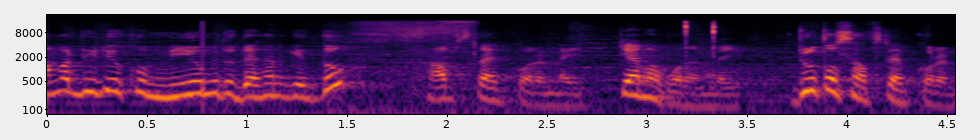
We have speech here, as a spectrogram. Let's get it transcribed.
আমার ভিডিও খুব নিয়মিত দেখেন কিন্তু সাবস্ক্রাইব করেন নাই। কেন করেন নাই? দ্রুত সাবস্ক্রাইব করেন।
